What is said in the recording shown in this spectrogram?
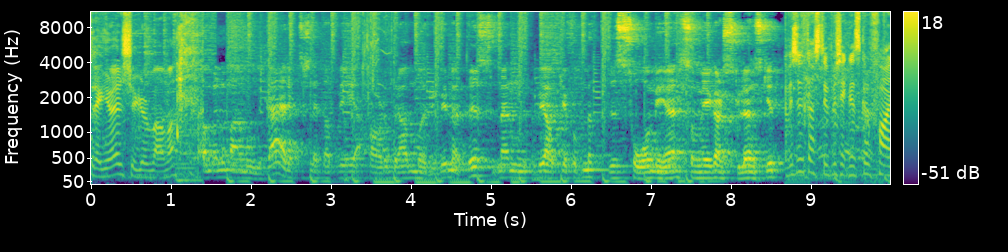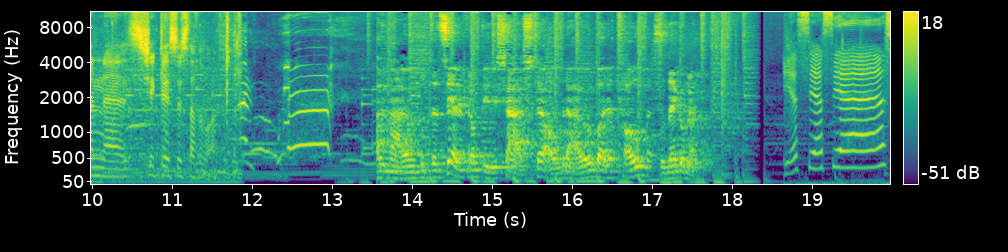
Trenger vel en sugar mama. Mellom meg og Monica er rett og slett at vi har det bra når vi møtes, men vi har ikke fått møttes så mye som vi kanskje skulle ønsket. Hvis du kan stupe skikkelig, skal du få en eh, skikkelig søster etterpå. Hun er jo en potensiell framtidig kjæreste, alder er jo bare tall, så det går bra. Yes, yes, yes.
